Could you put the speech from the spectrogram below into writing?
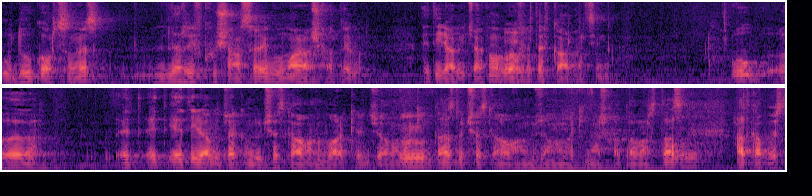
ու դու կորցնում ես լրիվ քո շանսերը գումար աշխատելու այդ իրավիճակում, որովհետև կարանտին է։ Ու այդ այդ այդ իրավիճակում դու չես կարողանում վարկել ժամանակին տաս, դու չես կարողանում ժամանակին աշխատավարձ տաս, հատկապես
